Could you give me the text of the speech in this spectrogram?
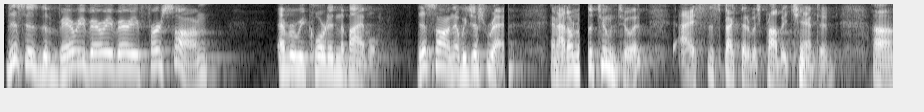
This is the very, very, very first song ever recorded in the Bible. This song that we just read, and I don't know the tune to it, I suspect that it was probably chanted, uh,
